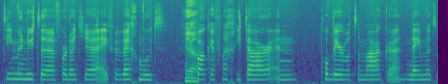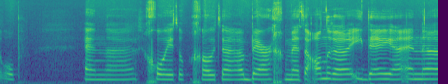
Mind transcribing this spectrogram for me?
tien minuten voordat je even weg moet. Ja. Pak even een gitaar en probeer wat te maken. Neem het op. En eh, gooi het op een grote berg met de andere ideeën. En eh,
